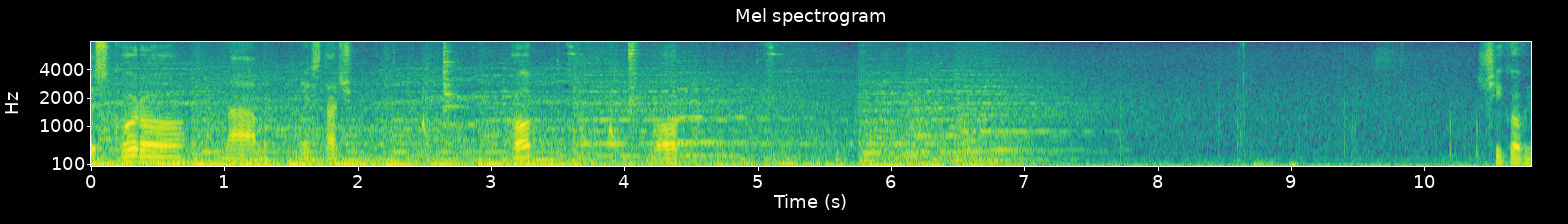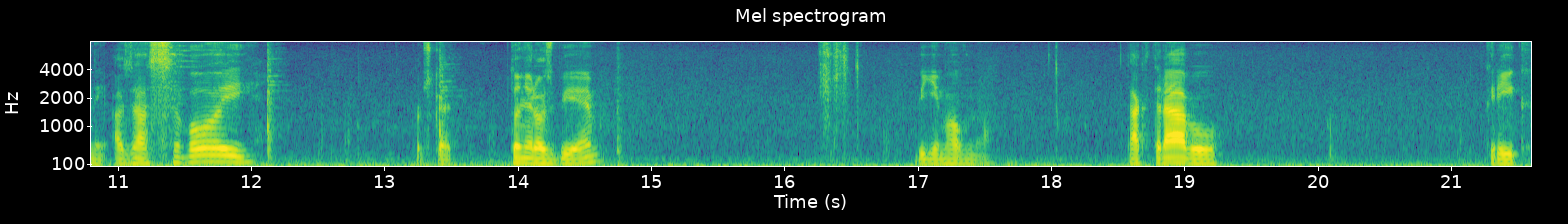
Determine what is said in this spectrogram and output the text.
Lenže skoro nám nestačí. Hop, hop. Šikovný. A za svoj... Počkaj, to nerozbijem. Vidím hovno. Tak trávu. Krík.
